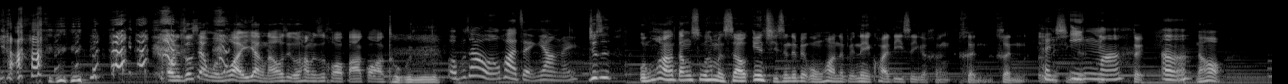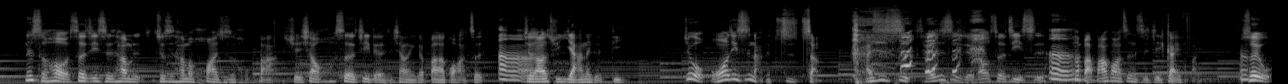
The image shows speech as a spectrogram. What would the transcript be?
压？哦，你说像文化一样，然后结果他们是画八卦图，是不是？我不知道文化怎样哎、就是文化当初他们是要，因为其实那边文化那边那一块地是一个很很很很？阴吗？对，嗯，然后那时候设计师他们就是他们画就是把学校设计的很像一个八卦阵，嗯，就是要去压那个地。结果我忘记是哪个智障，还是是还是视觉到设计师，嗯他把八卦阵直接盖反了，嗯所以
